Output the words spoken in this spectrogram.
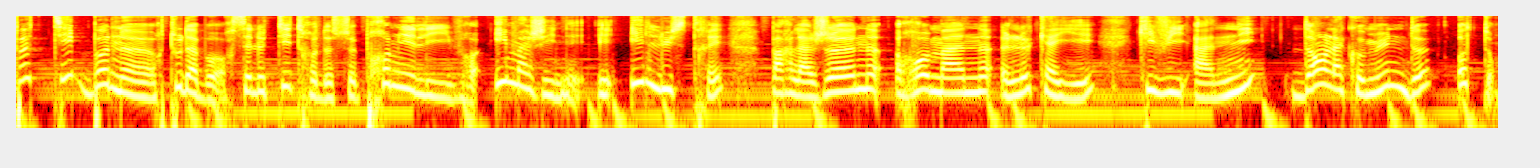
Petit bonheur, tout d'abord, c'est le titre de ce premier livre imaginé et illustré par la jeune Romane Lecaillé qui vit à Nîmes dans la commune de Auton.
